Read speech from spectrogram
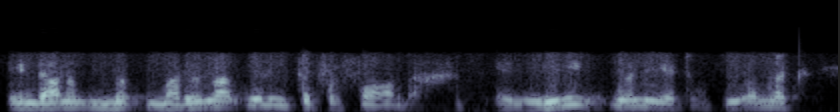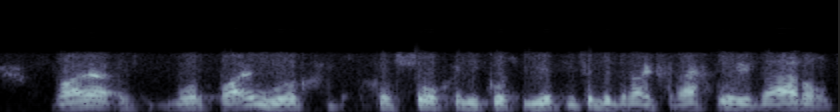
en dan marula olie te vervaardig. En hierdie olie het op die oomblik baie word baie hoog gesog in die kosmetiese bedryf reg oor die wêreld.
